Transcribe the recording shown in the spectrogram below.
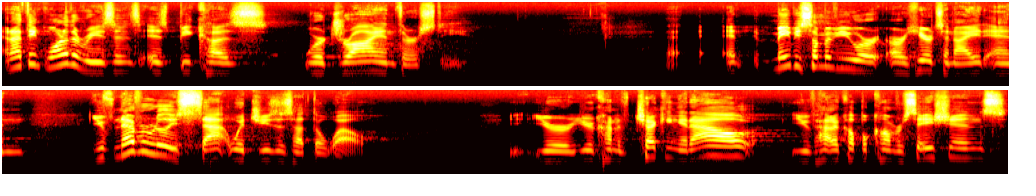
And I think one of the reasons is because we're dry and thirsty. And maybe some of you are, are here tonight and you've never really sat with Jesus at the well. You're, you're kind of checking it out, you've had a couple conversations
